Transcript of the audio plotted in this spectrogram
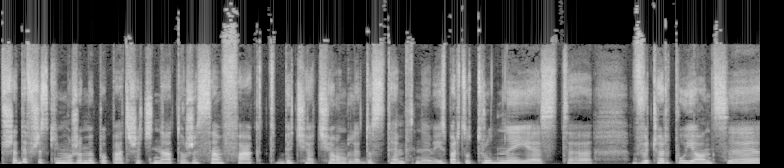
przede wszystkim możemy popatrzeć na to, że sam fakt bycia ciągle dostępnym jest bardzo trudny, jest wyczerpujący,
